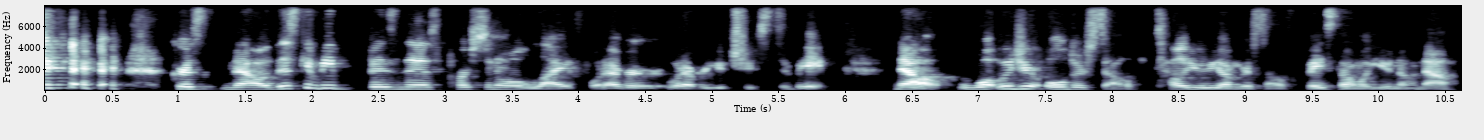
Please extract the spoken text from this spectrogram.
Chris, now this can be business, personal life, whatever, whatever you choose to be. Now, what would your older self tell your younger self based on what you know now?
